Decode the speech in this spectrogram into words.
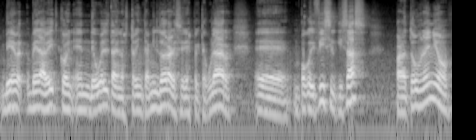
Ver, ver a Bitcoin en, de vuelta en los 30 mil dólares sería espectacular. Eh, un poco difícil quizás para todo un año.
